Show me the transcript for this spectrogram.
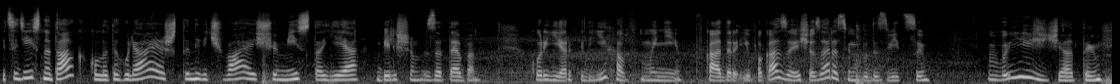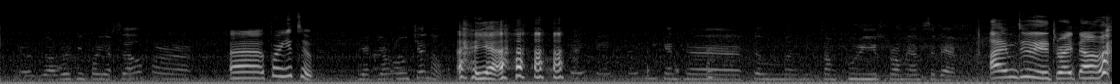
І це дійсно так, коли ти гуляєш, ти не відчуваєш, що місто є більшим за тебе. Кур'єр під'їхав мені в кадр і показує, що зараз він буде звідси виїжджати. For Uh, for YouTube. you have your own channel? yeah. okay, okay. You can uh, film uh, some couriers from Amsterdam. I'm doing it right now.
